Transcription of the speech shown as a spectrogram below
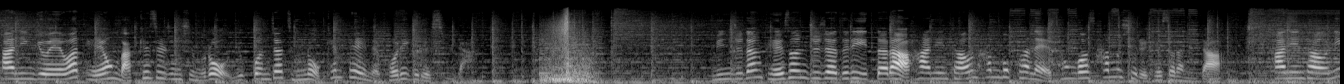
한인교회와 대형 마켓을 중심으로 유권자 등록 캠페인을 벌이기로 했습니다. 민주당 대선 주자들이 잇따라 한인타운 한복판에 선거 사무실을 개설합니다. 한인타운이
